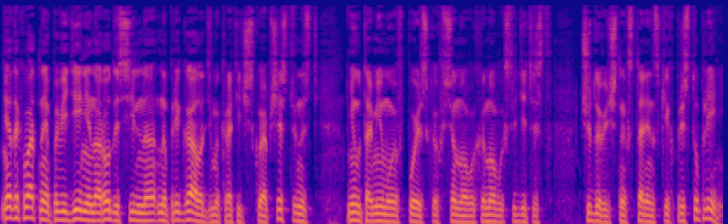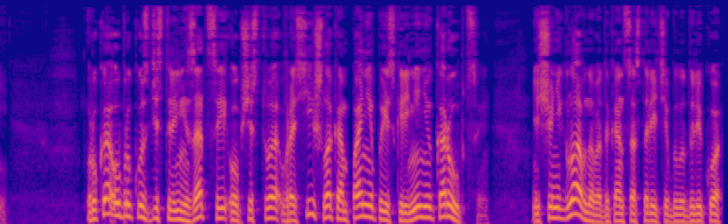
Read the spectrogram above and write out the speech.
Неадекватное поведение народа сильно напрягало демократическую общественность, неутомимую в поисках все новых и новых свидетельств чудовищных сталинских преступлений. Рука об руку с десталинизацией общества в России шла кампания по искоренению коррупции. Еще не главного, до конца столетия было далеко,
